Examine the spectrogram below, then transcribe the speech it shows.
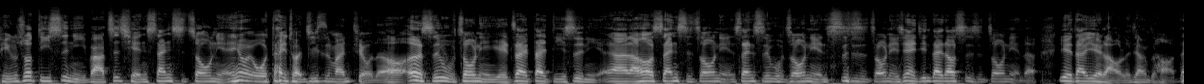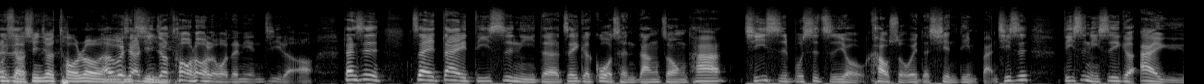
比如说迪士尼吧，之前三十周年，因为我带团其实蛮久的哦，二十五周年也在带迪士尼啊，然后三十周年、三十五周年、四十周年，现在已经带到四十周年了，越带越老了这样子哈。不小心就透露了，不小心就透露了我的年纪了哦。但是在带迪士尼的这个过程当中，它其实不是只有靠所谓的限定版，其实迪士尼是一个爱与。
